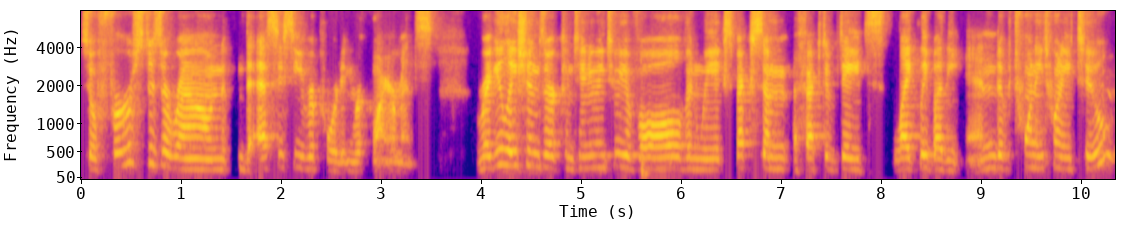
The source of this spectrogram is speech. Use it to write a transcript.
So first is around the SEC reporting requirements Regulations are continuing to evolve, and we expect some effective dates likely by the end of 2022.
